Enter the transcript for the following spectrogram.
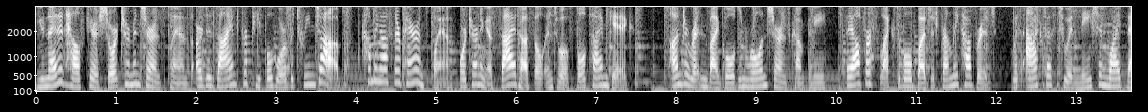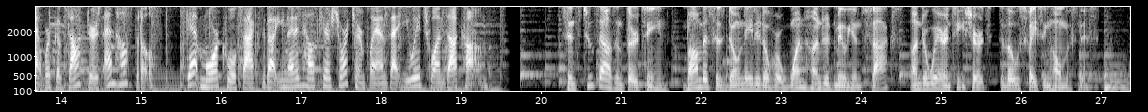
United Healthcare short term insurance plans are designed for people who are between jobs, coming off their parents' plan, or turning a side hustle into a full time gig. Underwritten by Golden Rule Insurance Company, they offer flexible, budget friendly coverage with access to a nationwide network of doctors and hospitals. Get more cool facts about United Healthcare short term plans at uh1.com. Since 2013, Bombas has donated over 100 million socks, underwear, and t shirts to those facing homelessness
